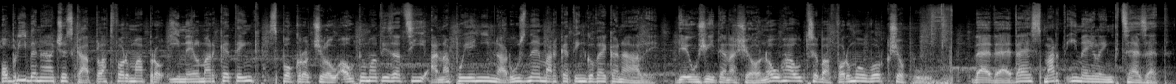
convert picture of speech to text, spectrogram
oblíbená česká platforma pro e-mail marketing s pokročilou automatizací a napojením na různé marketingové kanály. Využijte našeho know-how třeba formou workshopů. www.smartemailing.cz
